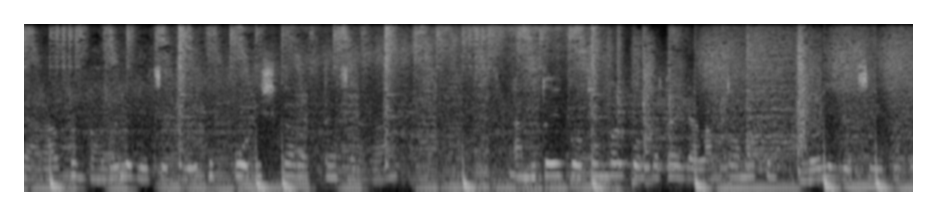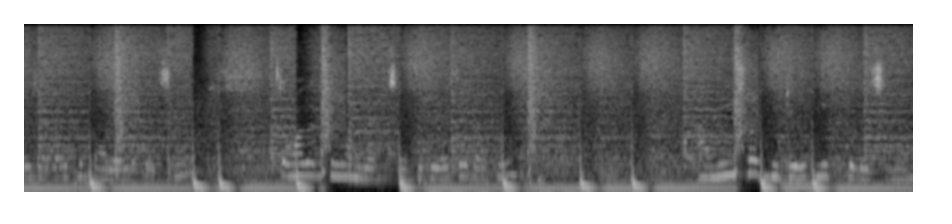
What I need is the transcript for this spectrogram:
জায়গা, খুব ভালো লেগেছে, খুব পরিষ্কার একটা জায়গা। আমি তো এই প্রথমবার কলকাতায় গেলাম, তো আমার খুব ভালো লেগেছে। এই দুটো জায়গায় খুব ভালো লেগেছে। তোমাদের কেমন লাগছে ভিডিওতে দেখো? আমি সব ভিডিও ক্লিক করেছিলাম।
